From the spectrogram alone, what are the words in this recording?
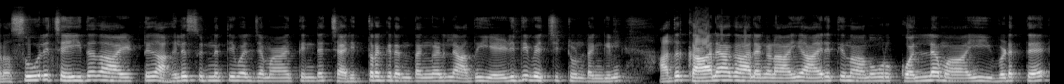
റസൂൽ ചെയ്തതായിട്ട് അഹ്ലു സുന്നത്തി വൽ ജമാഅത്തിന്റെ ചരിത്ര ഗ്രന്ഥങ്ങളിൽ അത് എഴുതി വെച്ചിട്ടുണ്ടെങ്കിൽ അത് കാലാകാലങ്ങളായി ആയിരത്തി നാനൂറ് കൊല്ലമായി ഇവിടുത്തെ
